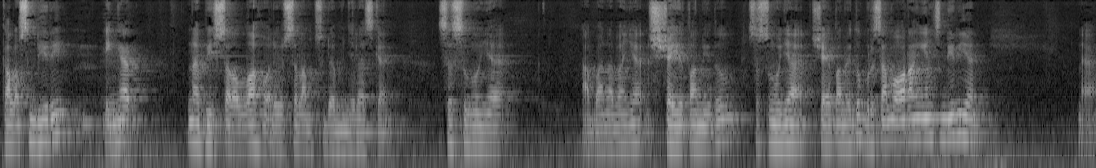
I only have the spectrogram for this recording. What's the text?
Kalau sendiri ingat Nabi Shallallahu Alaihi Wasallam sudah menjelaskan sesungguhnya apa namanya syaitan itu sesungguhnya syaitan itu bersama orang yang sendirian. Nah,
